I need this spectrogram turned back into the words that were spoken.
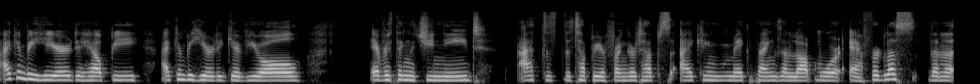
I can be here to help you. I can be here to give you all everything that you need at the, the tip of your fingertips, I can make things a lot more effortless than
